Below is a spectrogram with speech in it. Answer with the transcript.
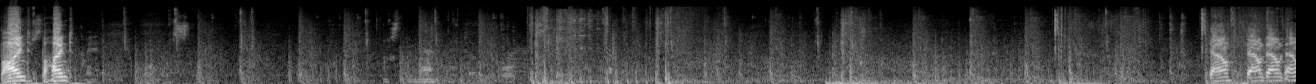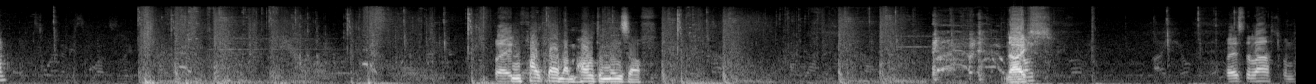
Behind. Behind. What's the map made up for? Down. Down. Down. Down. Blade. You fight them, I'm holding these off. Nice. Where's the last one?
